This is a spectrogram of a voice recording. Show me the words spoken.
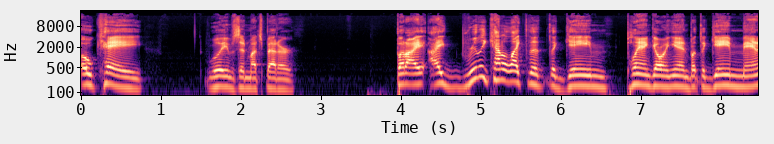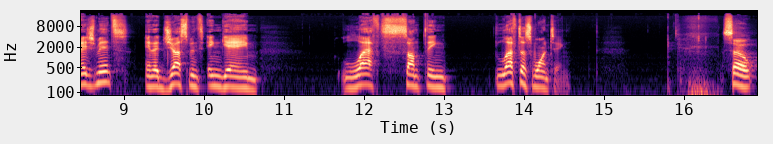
okay. Williams did much better. But I, I really kind of liked the, the game plan going in, but the game management and adjustments in game left something left us wanting. So,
